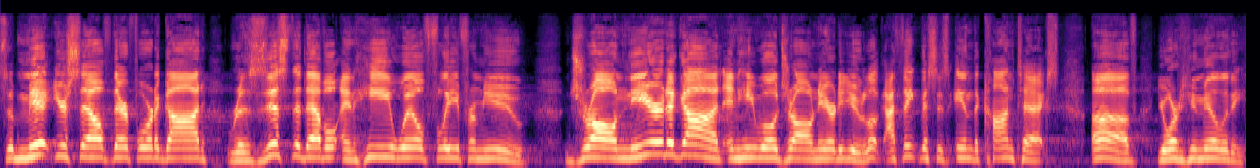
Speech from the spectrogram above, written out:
Submit yourself, therefore, to God. Resist the devil, and he will flee from you. Draw near to God, and he will draw near to you. Look, I think this is in the context of your humility.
